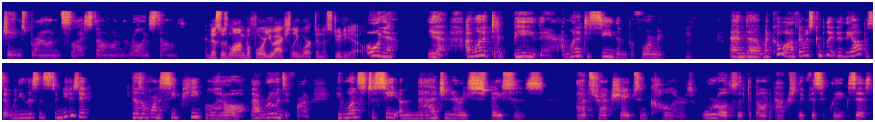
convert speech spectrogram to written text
James Brown and Sly Stone and the Rolling Stones. This was long before you actually worked in the studio. Oh, yeah. Yeah. I wanted to be there, I wanted to see them performing. And uh, my co author was completely the opposite. When he listens to music, he doesn't want to see people at all. That ruins it for him. He wants to see imaginary spaces, abstract shapes and colors, worlds that don't actually physically exist.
